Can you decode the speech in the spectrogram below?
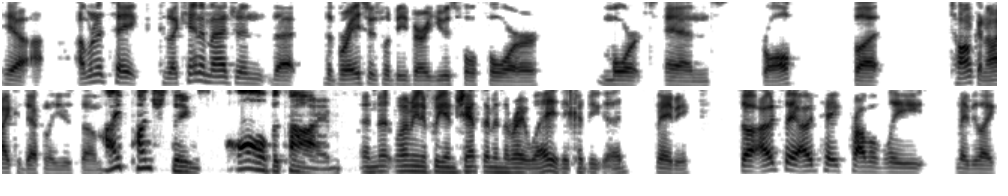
Yeah, I, I'm gonna take because I can't imagine that the bracers would be very useful for Mort and Rolf, but Tonk and I could definitely use them. I punch things all the time. And I mean, if we enchant them in the right way, they could be good. Maybe. So I would say I would take probably maybe like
